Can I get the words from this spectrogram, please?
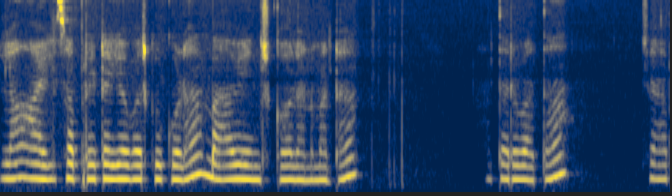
ఇలా ఆయిల్ సపరేట్ అయ్యే వరకు కూడా బాగా వేయించుకోవాలన్నమాట. తర్వాత చేప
